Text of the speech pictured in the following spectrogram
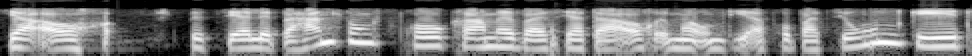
ja auch spezielle Behandlungsprogramme, weil es ja da auch immer um die Approbation geht.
